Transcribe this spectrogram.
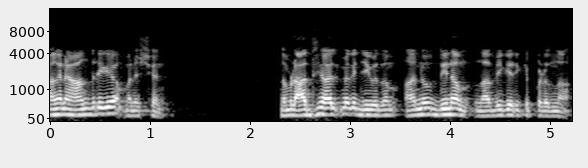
അങ്ങനെ ആന്തരിക മനുഷ്യൻ നമ്മുടെ ആധ്യാത്മിക ജീവിതം അനുദിനം നവീകരിക്കപ്പെടുന്ന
